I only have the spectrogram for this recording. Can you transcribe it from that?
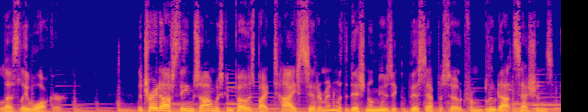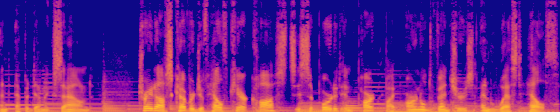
Leslie Walker. The Tradeoffs theme song was composed by Ty Sitterman with additional music this episode from Blue Dot Sessions and Epidemic Sound. Tradeoffs' coverage of healthcare costs is supported in part by Arnold Ventures and West Health.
